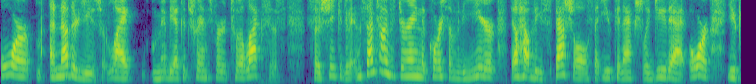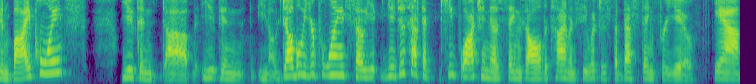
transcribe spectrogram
or another user. Like, maybe I could transfer it to Alexis so she could do it. And sometimes during the course of the year, they'll have these specials that you can actually do that, or you can buy points. You can, uh, you can, you know, double your points. So you, you just have to keep watching those things all the time and see which is the best thing for you. Yeah.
